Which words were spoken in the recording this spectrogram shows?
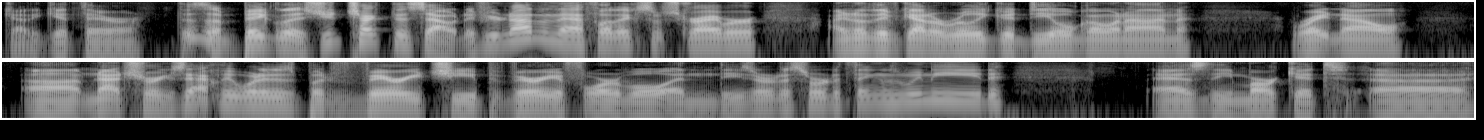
Got to get there. This is a big list. You check this out. If you're not an athletic subscriber, I know they've got a really good deal going on right now. Uh, not sure exactly what it is, but very cheap, very affordable, and these are the sort of things we need as the market uh,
